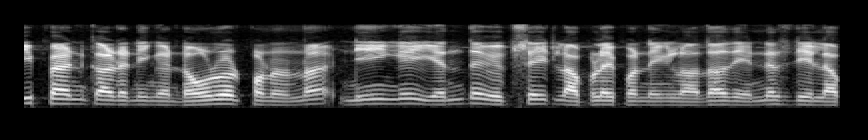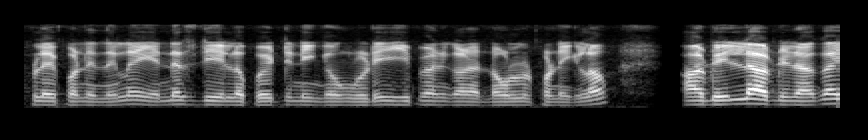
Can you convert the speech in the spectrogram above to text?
இ பேன் கார்டை நீங்கள் டவுன்லோட் பண்ணணும்னா நீங்கள் எந்த வெப்சைட்டில் அப்ளை பண்ணீங்களோ அதாவது என்எஸ்டிஎல் அப்ளை பண்ணியிருந்தீங்களா என்எஸ்டிஎல்ல போய்ட்டு நீங்கள் உங்களுடைய இ பேன் கார்டை டவுன்லோட் பண்ணிக்கலாம். அப்படி இல்லை அப்படின்னாக்கா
